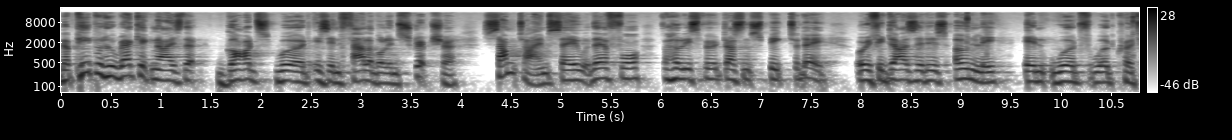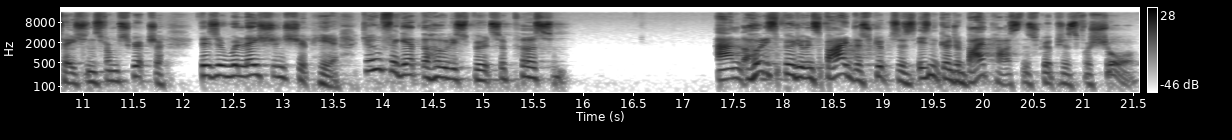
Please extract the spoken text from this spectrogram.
But people who recognize that God's word is infallible in Scripture sometimes say, therefore, the Holy Spirit doesn't speak today. Or if he does, it is only in word for word quotations from Scripture. There's a relationship here. Don't forget the Holy Spirit's a person. And the Holy Spirit who inspired the Scriptures isn't going to bypass the Scriptures for sure.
